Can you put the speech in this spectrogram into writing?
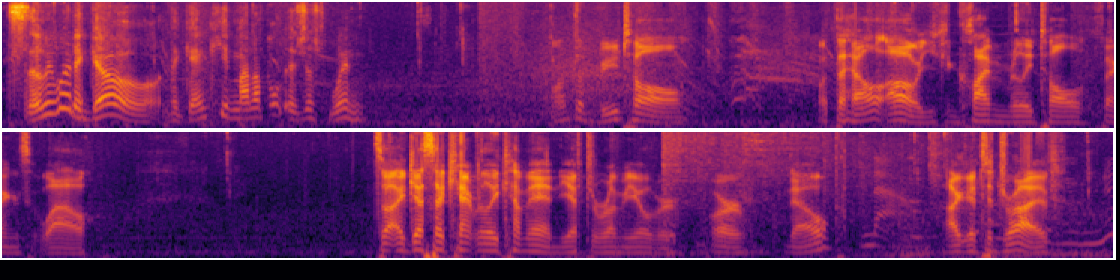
It's the only way to go. The Genki Manapult is just win. I want the VTOL. What the hell? Oh, you can climb really tall things. Wow. So I guess I can't really come in. You have to run me over. Or, no? I get to drive. you new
